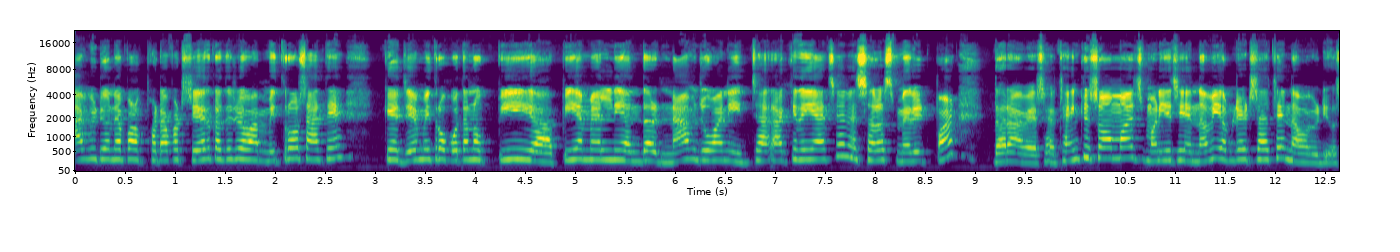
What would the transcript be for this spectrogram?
આ વિડીયોને પણ ફટાફટ શેર કરી દેજો એવા મિત્રો સાથે. કે જે મિત્રો પોતાનું પી પીએમએલની અંદર નામ જોવાની ઈચ્છા રાખી રહ્યા છે અને સરસ મેરિટ પણ ધરાવે છે. થેન્ક યુ સો મચ મળીએ છીએ નવી અપડેટ સાથે. નવા વીડિયો સાથે.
